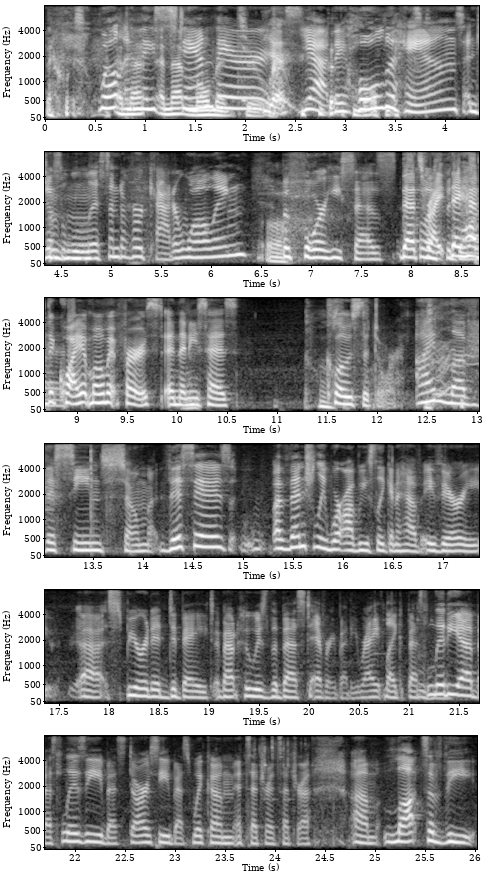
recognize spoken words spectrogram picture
Well, And and, that- they and stand there. too. Yes. Yeah, That they hold moment. hands and just mm-hmm. listen to her caterwauling before he says. That's "Close right. the they have the quiet moment first, and then he says, Close the door. I love this scene so much. This is eventually we're obviously going to have a very uh, spirited debate about who is the best to everybody, right? Like best Lydia, best Lizzie, best Darcy, best Wickham, et cetera, et cetera. Um, lots of the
